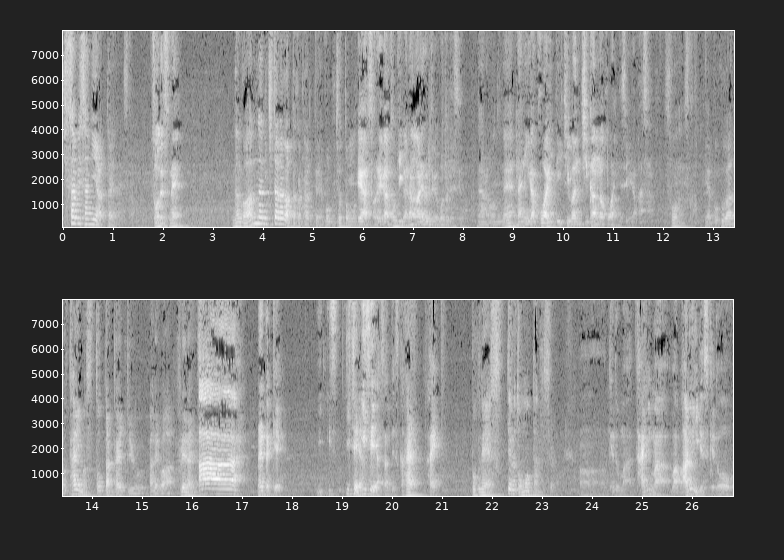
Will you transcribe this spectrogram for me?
久々に会ったじゃないですか。そうですね。なんかあんなに汚かったかなって僕ちょっと思って。いやそれが時が流れるということですよ。なるほどね。何が怖いって一番時間が怖いんですよ平川さん。そうなんですか。いや僕はあのタイマス取ったんかいっていうあれは触れないんです。ああ何やったっけ？いい伊勢屋。伊勢屋さんですか？はい。はい。僕ね吸ってると思ったんですよ。うんけどまあ大麻は悪いですけど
